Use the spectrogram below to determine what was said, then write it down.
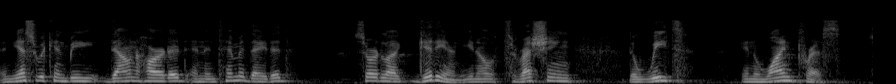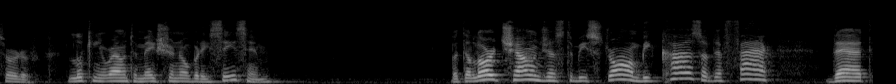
And yes, we can be downhearted and intimidated, sort of like Gideon, you know, threshing the wheat in a wine press, sort of looking around to make sure nobody sees him. But the Lord challenges us to be strong because of the fact that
